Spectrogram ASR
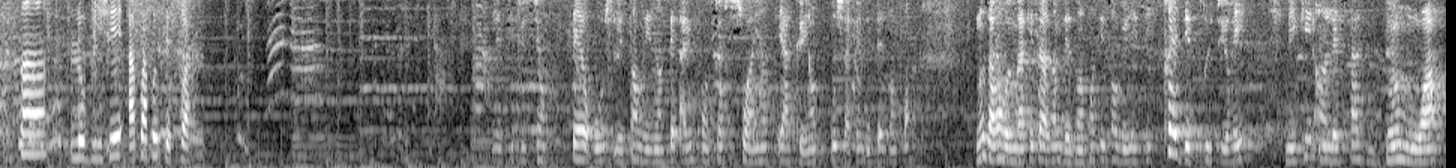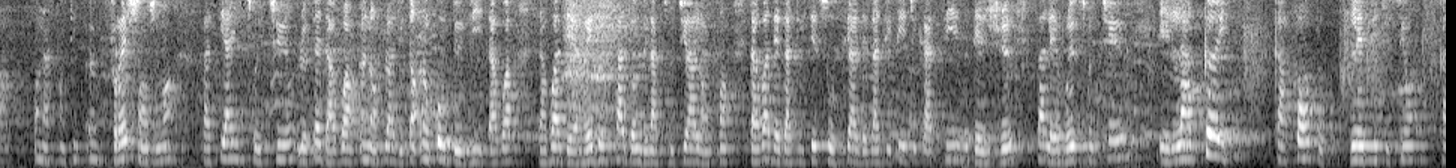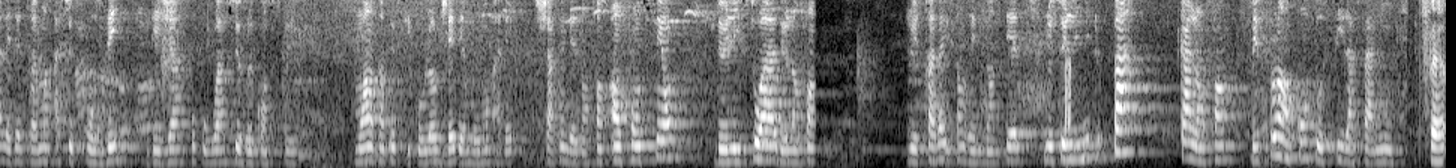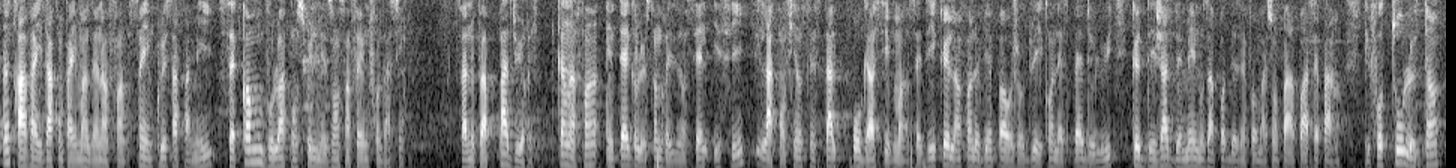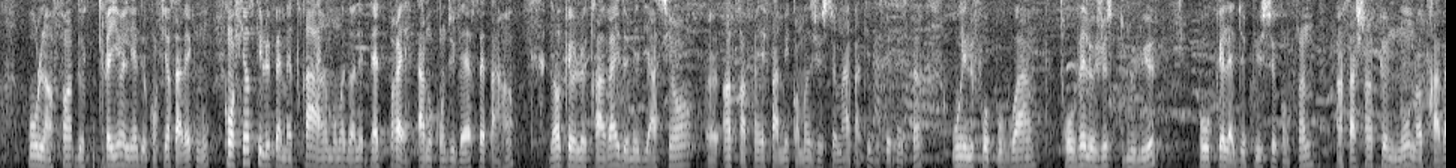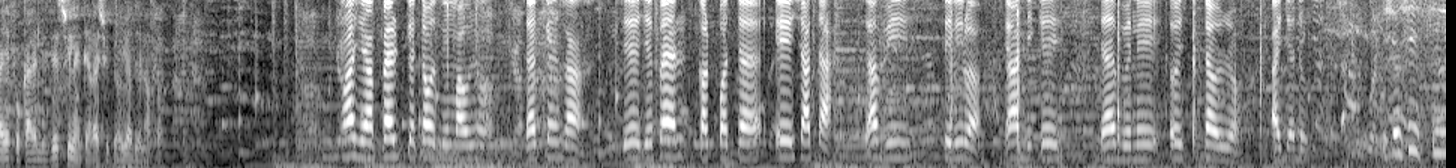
sans l'obliger à quoi que ce soit. L'institution Terre Rouge, le centre résidentiel, a une fonction soignante et accueillante pour chacun de ses enfants. Nous avons remarqué par exemple des enfants qui sont venus ici très déstructurés, mais qui en l'espace d'un mois, on a senti un vrai changement parce qu'il y a une structure, le fait d'avoir un emploi du temps, un code de vie, d'avoir, d'avoir des règles, ça donne de la structure à l'enfant, d'avoir des activités sociales, des activités éducatives, des jeux, ça les restructure et l'accueil qu'apporte l'institution, ça les aide vraiment à se poser déjà pour pouvoir se reconstruire. Moi, en tant que psychologue, j'ai des moments avec chacun des enfants en fonction de l'histoire de l'enfant. Le travail du centre résidentiel ne se limite pas qu'à l'enfant, mais prend en compte aussi la famille. Faire un travail d'accompagnement d'un enfant sans inclure sa famille, c'est comme vouloir construire une maison sans faire une fondation. Ça ne va pas durer. Quand l'enfant intègre le centre résidentiel ici, la confiance s'installe progressivement. C'est-à-dire que l'enfant ne vient pas aujourd'hui et qu'on espère de lui que déjà demain il nous apporte des informations par rapport à ses parents. Il faut tout le temps pour l'enfant de créer un lien de confiance avec nous, confiance qui lui permettra à un moment donné d'être prêt à nous conduire vers ses parents. Donc euh, le travail de médiation euh, entre enfants et famille commence justement à partir de cet instant où il faut pouvoir trouver le juste milieu pour que les deux puissent se comprendre en sachant que nous, notre travail est focalisé sur l'intérêt supérieur de l'enfant. Moi, je m'appelle 14 Maoujon, j'ai 15 ans. J'ai fait colporteur et chata. J'ai vu Cyril, j'ai indiqué, j'ai venu au stage à Djadou. Je suis ici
